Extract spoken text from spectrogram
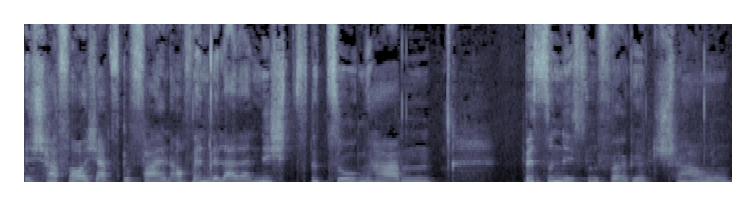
ich hoffe, euch hat es gefallen, auch wenn wir leider nichts gezogen haben. Bis zur nächsten Folge. Ciao.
